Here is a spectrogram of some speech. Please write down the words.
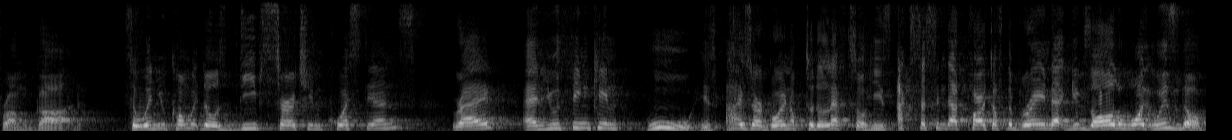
from God. So when you come with those deep searching questions, right? And you thinking, ooh, his eyes are going up to the left, so he's accessing that part of the brain that gives all the wisdom.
